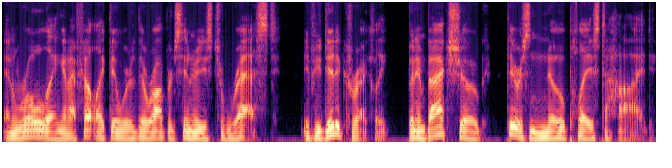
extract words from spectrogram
and rolling, and I felt like there were there were opportunities to rest if you did it correctly. But in backstroke, there is no place to hide.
